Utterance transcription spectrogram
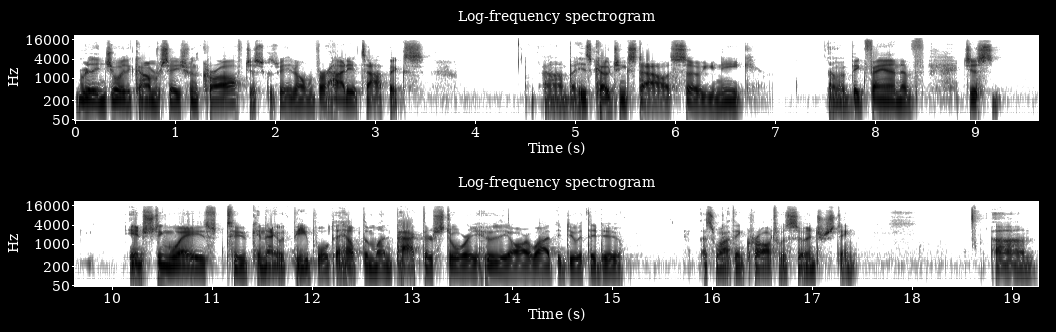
really enjoyed the conversation with Croft just because we hit on a variety of topics. Uh, but his coaching style is so unique. I'm a big fan of just interesting ways to connect with people to help them unpack their story, who they are, why they do what they do. That's why I think Croft was so interesting. Um,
